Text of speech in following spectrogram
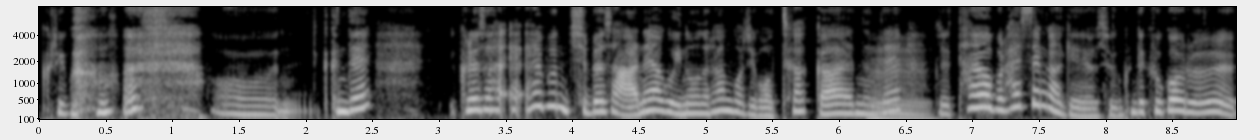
그리고, 어, 근데 그래서 해분 집에서 아내하고 인원을 한 거지 이거 어떡 할까 했는데 음. 이제 타협을 할 생각이에요 지금 근데 그거를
